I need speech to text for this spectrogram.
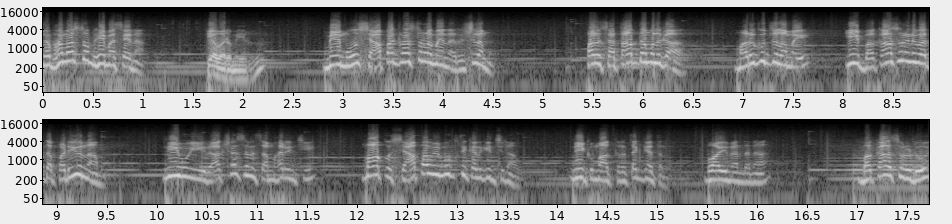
శుభమస్తు భీమసేన. ఎవరు మీరు? మేము శాపగ్రస్తులమైన ఋషులము. పలు శతాబ్దములుగా మరుగుజ్జులమై ఈ బకాసురుని వద్ద పడి ఉన్నాము. నీవు ఈ రాక్షసుని సంహరించి మాకు శాప విముక్తి కలిగించినావు. నీకు మా కృతజ్ఞతలు. వాయునందన. బకాసురుడు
